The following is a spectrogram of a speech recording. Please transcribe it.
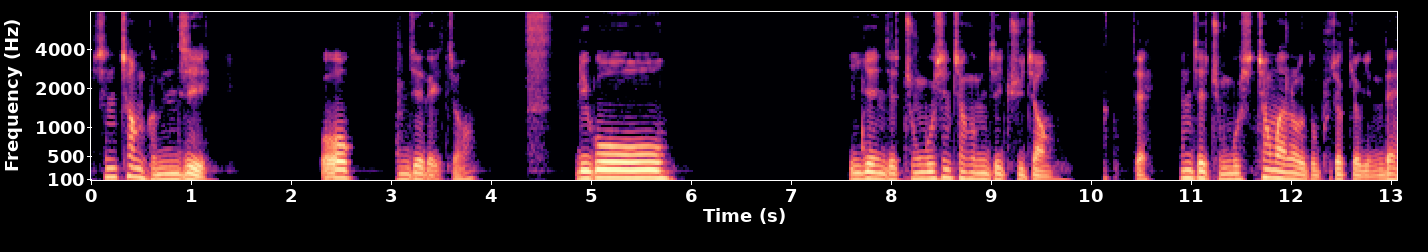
신청 금지 꼭 금지해야 되겠죠. 그리고 이게 이제 중복 신청 금지 규정 삭제. 현재 중복 신청만으로도 부적격인데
